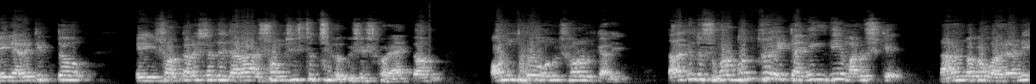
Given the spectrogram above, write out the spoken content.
এই ন্যারেটিভ তো এই সরকারের সাথে যারা সংশ্লিষ্ট ছিল, বিশেষ করে একদম অন্ধ অনুসরণকারী, তারা কিন্তু সর্বত্র এই ট্যাগিং দিয়ে মানুষকে নানানভাবে হয়রানি,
